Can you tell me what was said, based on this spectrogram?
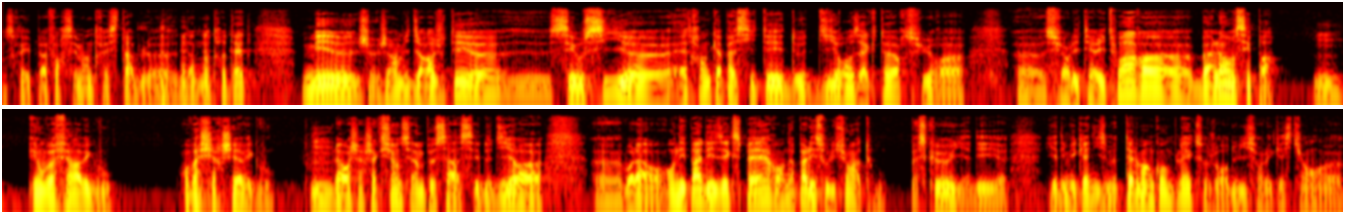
on serait pas forcément très stable euh, dans notre tête. Mais euh, j'ai envie de rajouter, c'est aussi être en capacité de dire aux acteurs sur sur les territoires, ben là on sait pas, hmm. et on va faire avec vous, on va chercher avec vous. Hmm. La recherche-action, c'est un peu ça, c'est de dire, voilà, on n'est pas des experts, on n'a pas les solutions à tout, parce que il y a des y a des mécanismes tellement complexes aujourd'hui sur les questions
